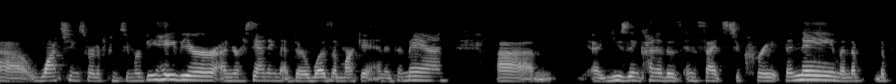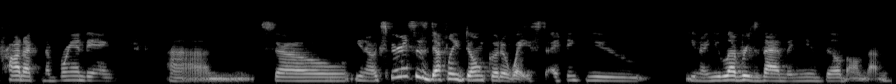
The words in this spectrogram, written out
uh, watching sort of consumer behavior, understanding that there was a market and a demand, um, uh, using kind of those insights to create the name and the, the product and the branding. Um, so, you know, experiences definitely don't go to waste. I think you, you know, you leverage them and you build on them.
